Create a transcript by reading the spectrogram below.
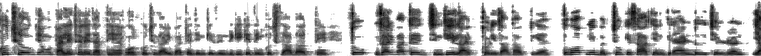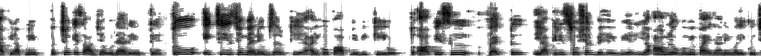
कुछ लोग जो वो पहले चले जाते हैं और कुछ जारी बात है जिनकी ज़िंदगी के दिन कुछ ज़्यादा होते हैं। तो जारी बात है, जिनकी लाइफ थोड़ी ज़्यादा होती है तो वो अपने बच्चों के साथ, यानी ग्रैंड चिल्ड्रन या फिर अपने बच्चों के साथ जब वो रह रहे होते हैं। तो एक चीज़ जो मैंने ऑब्ज़र्व की है आई होप आपने भी की हो तो आप इस फैक्ट या फिर इस सोशल बिहेवियर या आम लोगों में पाई जाने वाली कुछ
